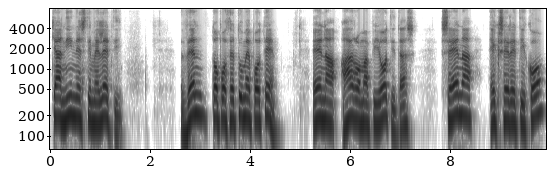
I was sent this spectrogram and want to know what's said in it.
κι αν είναι στη μελέτη. Δεν τοποθετούμε ποτέ ένα άρωμα ποιότητας σε ένα εξαιρετικό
